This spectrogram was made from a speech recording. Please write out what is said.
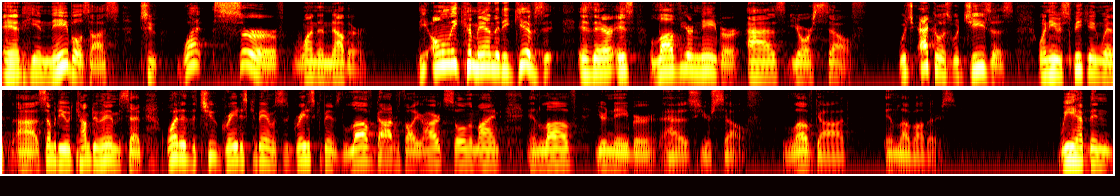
and he enables us to what serve one another. The only command that he gives is there is love your neighbor as yourself which echoes what Jesus, when he was speaking with uh, somebody who had come to him, and said, What are the two greatest commandments? The greatest commandments love God with all your heart, soul, and mind, and love your neighbor as yourself. Love God and love others. We have been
